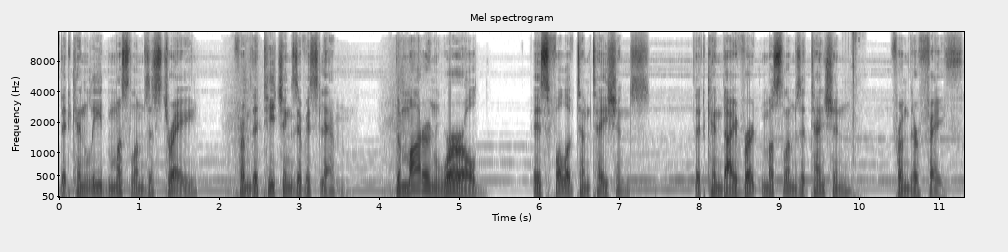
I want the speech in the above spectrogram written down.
that can lead Muslims astray from the teachings of Islam. The modern world is full of temptations that can divert Muslims' attention from their faith.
